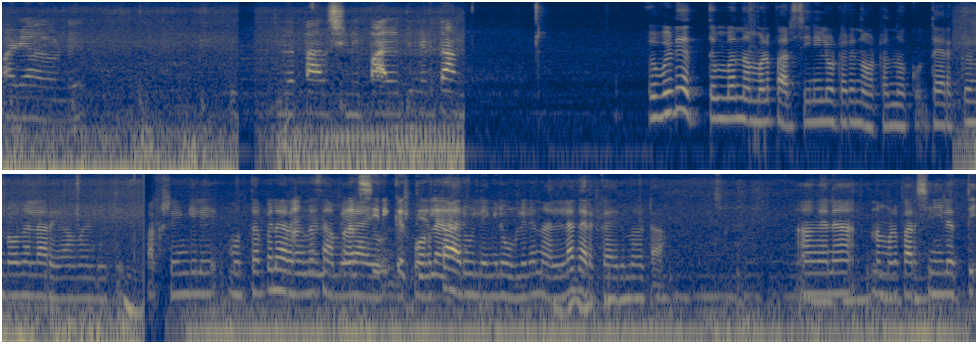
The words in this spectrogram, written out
മഴ ആയതുകൊണ്ട് നമ്മൾ പറശ്ശിനി പാലത്തിന്റെ അടുത്താണ് ഇവിടെ എത്തുമ്പോൾ നമ്മൾ പറശ്ശിനിയിലോട്ടൊരു നോട്ടം നോക്കും. തിരക്കുണ്ടോന്നെല്ലാം അറിയാൻ വേണ്ടിയിട്ട് പക്ഷേങ്കിൽ മുത്തപ്പൻ ഇറങ്ങുന്ന സമയമായിരുന്നു പുറത്താരും ഇല്ലെങ്കിൽ ഉള്ളിൽ നല്ല തിരക്കായിരുന്നു കേട്ടോ. അങ്ങനെ നമ്മൾ പറശ്ശിനിയിലെത്തി.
